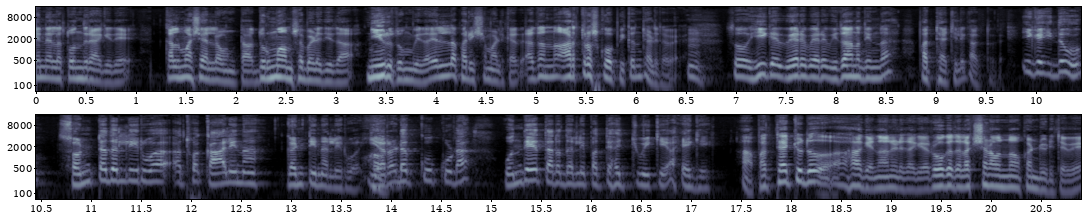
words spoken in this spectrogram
ಏನೆಲ್ಲ ತೊಂದರೆ ಆಗಿದೆ ಕಲ್ಮಶ ಎಲ್ಲ ಉಂಟಾ ದುರ್ಮಾಂಸ ಬೆಳೆದಿದ ನೀರು ತುಂಬಿದ ಎಲ್ಲ ಪರೀಕ್ಷೆ ಮಾಡಲಿಕ್ಕೆ ಆಗ್ತದೆ. ಅದನ್ನು ಆರ್ಥ್ರೋಸ್ಕೋಪಿಕ್ ಅಂತ ಹೇಳಿದ್ದೇವೆ ಸೊ ಹೀಗೆ ಬೇರೆ ಬೇರೆ ವಿಧಾನದಿಂದ ಪತ್ತೆ ಹಚ್ಚಲಿಕ್ಕೆ ಆಗ್ತದೆ. ಈಗ ಇದು ಸೊಂಟದಲ್ಲಿರುವ ಅಥವಾ ಕಾಲಿನ ಗಂಟಿನಲ್ಲಿರುವ ಎರಡಕ್ಕೂ ಕೂಡ ಒಂದೇ ಥರದಲ್ಲಿ ಪತ್ತೆ ಹಚ್ಚುವಿಕೆಯ ಹೇಗೆ? ಹಾಂ ಪತ್ತೆ ಹಚ್ಚೋದು ಹಾಗೆ ನಾನು ಹೇಳಿದಾಗೆ ರೋಗದ ಲಕ್ಷಣವನ್ನು ನಾವು ಕಂಡುಹಿಡಿತೇವೆ.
